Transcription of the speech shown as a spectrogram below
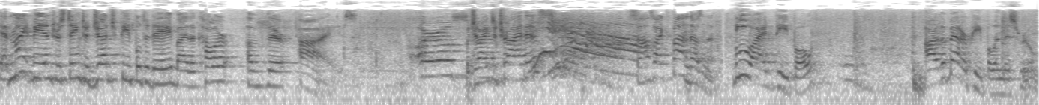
It might be interesting to judge people today by the color of their eyes. Would you like to try this? Yeah. Sounds like fun, doesn't it? Blue-eyed people are the better people in this room.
